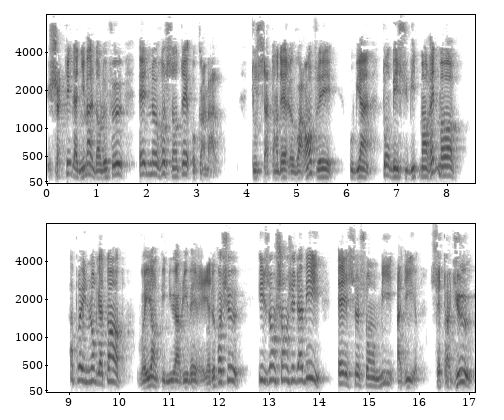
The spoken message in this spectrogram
jeté l'animal dans le feu et ne ressentait aucun mal. Tous s'attendaient à le voir enfler, ou bien tomber subitement raide mort. Après une longue attente, voyant qu'il n'y arrivait rien de fâcheux, ils ont changé d'avis et se sont mis à dire C'est un Dieu.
